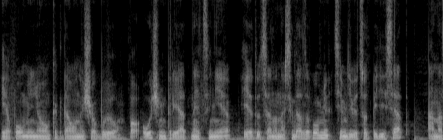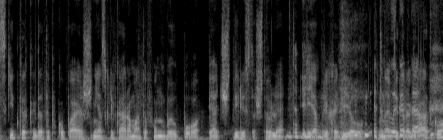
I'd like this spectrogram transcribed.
Я помню, когда он еще был по очень приятной цене, и эту цену навсегда запомню, 7950, а на скидках, когда ты покупаешь несколько ароматов, он был по 5400, что ли. Да, и я приходил на Петроградку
